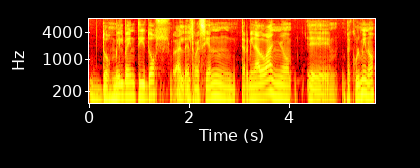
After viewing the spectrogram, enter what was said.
2022, El, recién terminado año, eh, pues culminó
